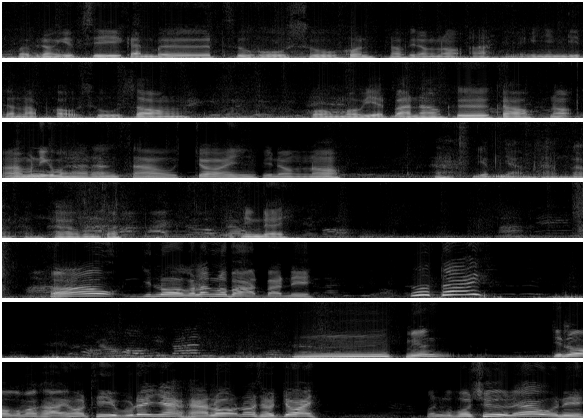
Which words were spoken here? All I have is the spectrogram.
เพี่น้องเอฟซีกันเบิดสู่หูสู่คนเนาะพี่น้องเนาะอะยังไงก็ยินดีต้อนรับเข้าสู่ซ่องของมาเวียดบ้านเฮาคือเก่าเนาะอะมื้อนี้ก็มาหาทางสาวจ้อยพี่น้องเนาะอะเยี่ยมยามถามข่าวถามข้าวกันก่อนเป็นยังไงเอ้ายินรอกำลังระบาดบาดนี้ตัวตาย อืมเมียงจินรอก็มาขายฮอดที่บ่ได้ย่างหาเลาะเนาะชาวจ้อย มันก็พอชื่อแล้วอันนี่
